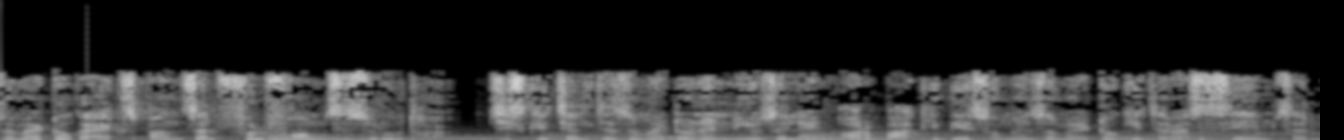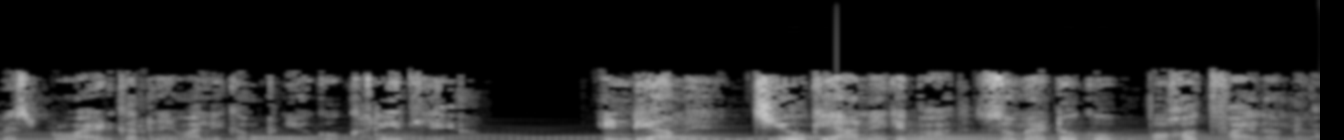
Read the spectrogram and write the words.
जोमेटो का एक्सपांसल फुल फॉर्म से शुरू था, जिसके चलते जोमेटो ने न्यूजीलैंड और बाकी देशों में जोमेटो की तरह सेम सर्विस प्रोवाइड करने वाली कंपनियों को खरीद लिया। इंडिया में जियो के आने के बाद जोमेटो को बहुत फ़ायदा मिला।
